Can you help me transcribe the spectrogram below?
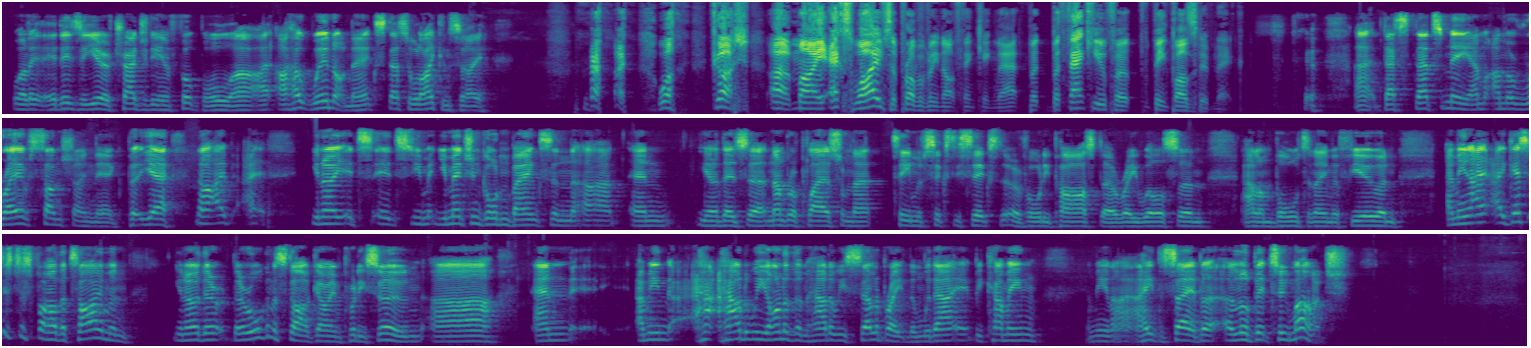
Well, it, it is a year of tragedy in football. Uh, I, I, hope we're not next. That's all I can say. well, gosh, uh, my ex-wives are probably not thinking that, but but thank you for being positive, Nick. uh, that's that's me. I'm I'm a ray of sunshine, Nick. But yeah, no, I, I you know, it's it's you you mentioned Gordon Banks and uh, and you know, there's a number of players from that team of 66 that have already passed. Uh, Ray Wilson, Alan Ball, to name a few, and I mean, I, I, guess it's just father time, and you know they're they're all going to start going pretty soon. Uh, and I mean, how, how, do we honor them? How do we celebrate them without it becoming? I mean, I, I hate to say it, but a little bit too much.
